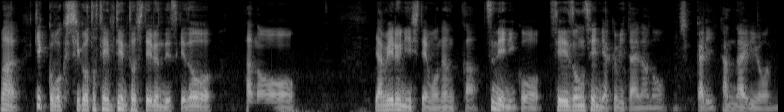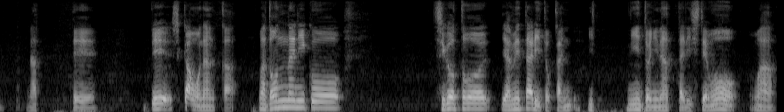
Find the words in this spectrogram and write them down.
まあ結構僕仕事転々としてるんですけど、あの辞めるにしてもなんか常にこう生存戦略みたいなのをしっかり考えるようになって、で、しかもなんか、まあどんなにこう、仕事を辞めたりとか、ニートになったりしても、ま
